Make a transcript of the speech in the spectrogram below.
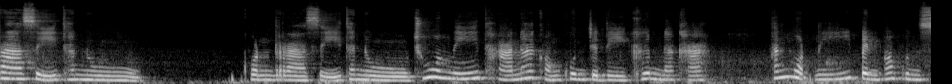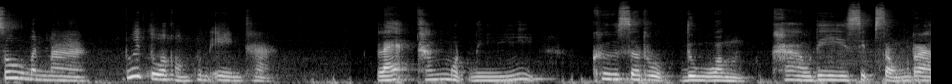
ราศีธนู คนราศีธนูช่วงนี้ฐานะของคุณจะดีขึ้นนะคะ ทั้งหมดนี้เป็นเพราะคุณสู้มันมาด้วยตัวของคุณเองค่ะ และทั้งหมดนี้ คือสรุปดวงข่าวดี 12 รา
